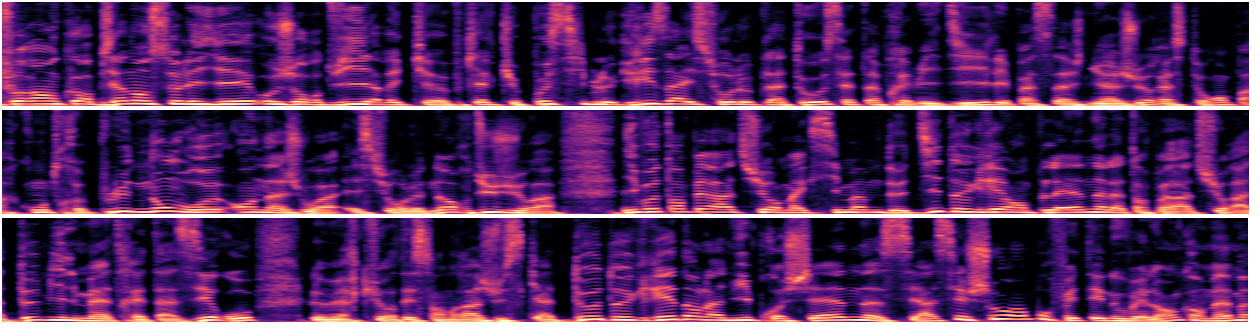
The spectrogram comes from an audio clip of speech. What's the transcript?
fera encore bien ensoleillé aujourd'hui avec euh, quelques possibles grisailles sur le plateau cet après-midi. Les passages nuageux resteront par contre plus nombreux en Ajoie et sur le nord du Jura. Niveau température, maximum de 10 degrés en pleine. La température à 2000 mètres est à zéro. Le mercure descendra jusqu'à 2 degrés dans la nuit prochaine. C'est assez chaud hein, pour fêter Nouvel An quand même.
